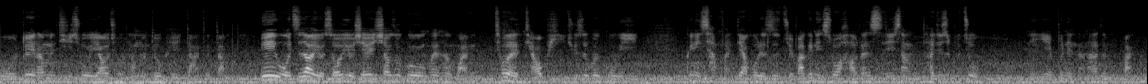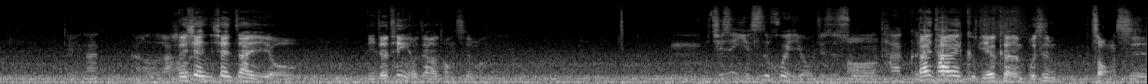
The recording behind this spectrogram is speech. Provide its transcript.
我对他们提出的要求，他们都可以达得到。因为我知道有时候有些销售顾问会很玩，会很调皮，就是会故意跟你唱反调，或者是嘴巴跟你说好，但实际上他就是不做，你也不能拿他怎么办？对，那然后然后所以现现在有你的 team 有这样的同事吗？嗯，其实也是会有，就是说哦他可能，但是他也可能不是总是，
